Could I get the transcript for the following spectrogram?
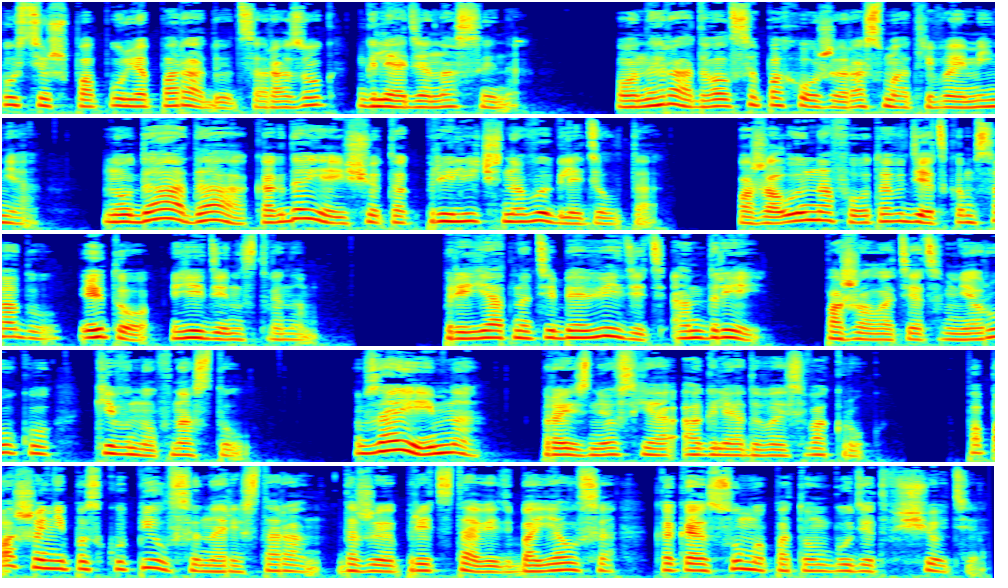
Пусть уж папуля порадуется разок, глядя на сына. Он и радовался, похоже, рассматривая меня. «Ну да, да, когда я еще так прилично выглядел-то? Пожалуй, на фото в детском саду, и то единственном». «Приятно тебя видеть, Андрей», — пожал отец мне руку, кивнув на стул. «Взаимно», — произнес я, оглядываясь вокруг. Папаша не поскупился на ресторан, даже представить боялся, какая сумма потом будет в счете.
